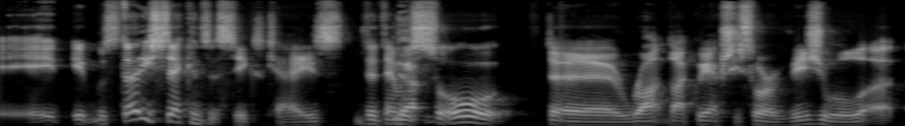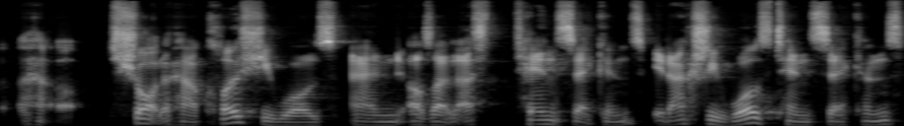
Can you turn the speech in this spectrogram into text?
it, it was 30 seconds at 6Ks that then yeah. we saw the right, like we actually saw a visual uh, shot of how close she was. And I was like, that's 10 seconds. It actually was 10 seconds.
